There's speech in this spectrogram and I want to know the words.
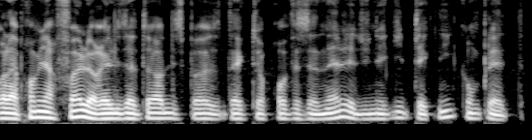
Pour la première fois, le réalisateur dispose d'acteurs professionnels et d'une équipe technique complète.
